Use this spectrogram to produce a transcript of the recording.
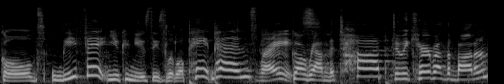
gold leaf it, you can use these little paint pens, Right. go around the top. Do we care about the bottom?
